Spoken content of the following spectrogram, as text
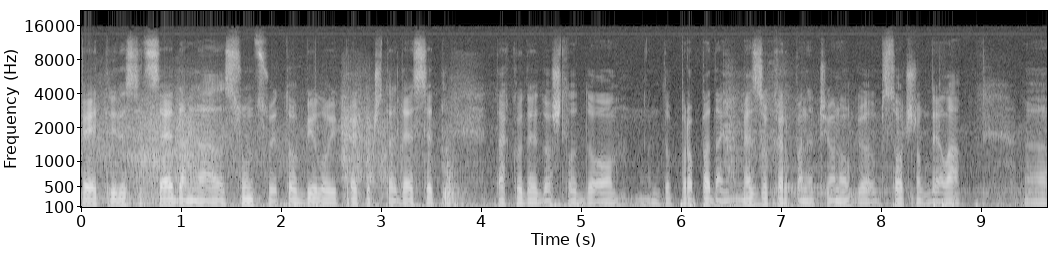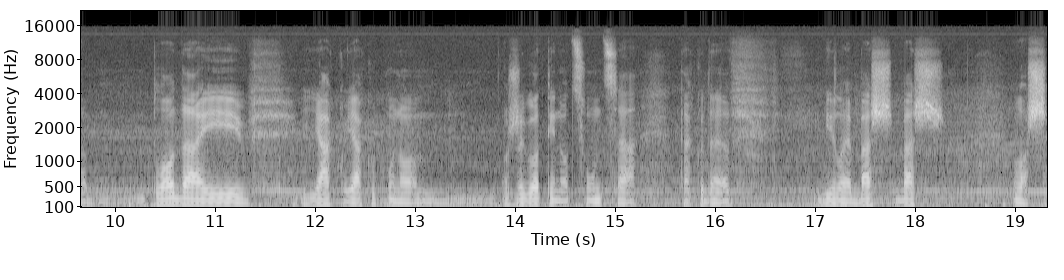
37, na suncu je to bilo i preko 40, tako da je došlo do, do propadanja mezokarpa, znači onog sočnog dela ploda i jako, jako puno žegotina od sunca, tako da bilo je baš, baš loše.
